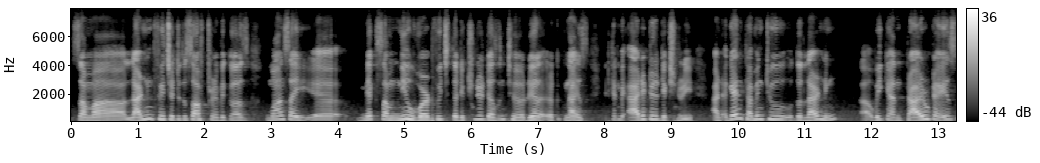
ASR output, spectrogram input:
some uh, learning feature to the software because once I uh, make some new word which the dictionary doesn't uh, recognize it can be added to the dictionary. And again coming to the learning uh, we can prioritize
